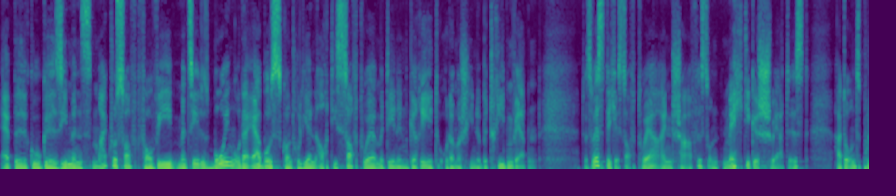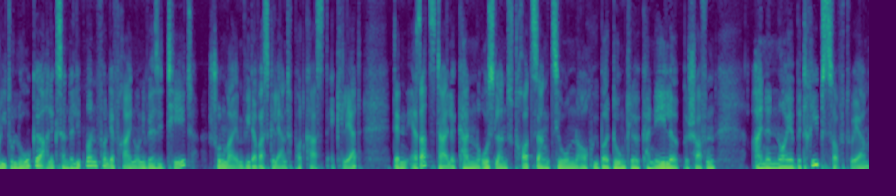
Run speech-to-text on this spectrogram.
Apple, Google, Siemens, Microsoft, VW, Mercedes, Boeing oder Airbus kontrollieren auch die Software, mit denen Gerät oder Maschine betrieben werden. Dass westliche Software ein scharfes und mächtiges Schwert ist, hatte uns Politologe Alexander Lippmann von der Freien Universität schon mal im Wieder was gelernt Podcast erklärt. Denn Ersatzteile kann Russland trotz Sanktionen auch über dunkle Kanäle beschaffen. Eine neue Betriebssoftware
